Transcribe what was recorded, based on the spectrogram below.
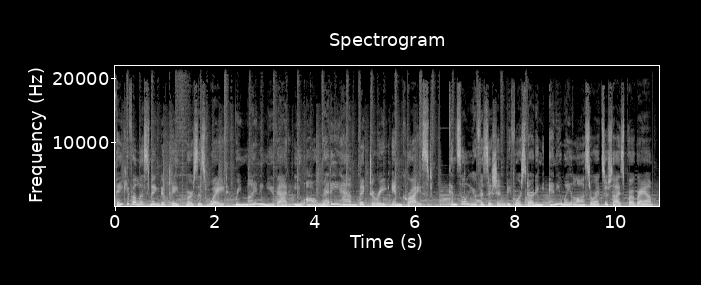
Thank you for listening to Faith versus Weight, reminding you that you already have victory in Christ. Consult your physician before starting any weight loss or exercise program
